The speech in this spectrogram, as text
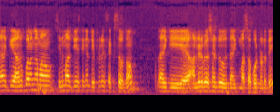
దానికి అనుకూలంగా మనం సినిమాలు చేస్తే కానీ డెఫినెట్గా సక్సెస్ అవుతాం. దానికి హండ్రెడ్ పర్సెంట్ దానికి మా సపోర్ట్ ఉంటుంది.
